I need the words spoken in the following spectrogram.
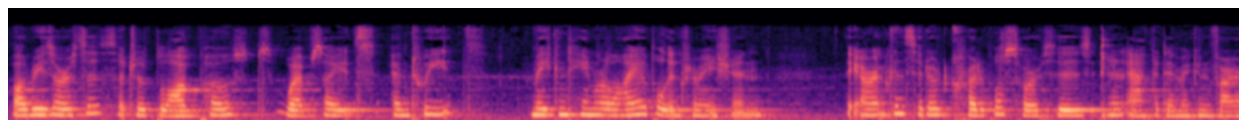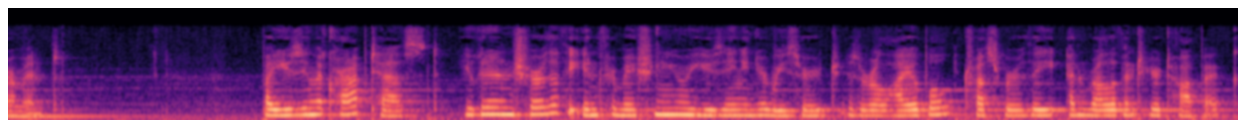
While resources such as blog posts, websites, and tweets may contain reliable information, they aren't considered credible sources in an academic environment. By using the CRAP test, you can ensure that the information you are using in your research is reliable, trustworthy, and relevant to your topic.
